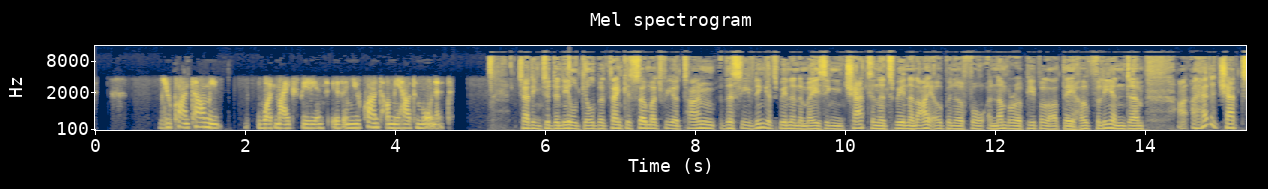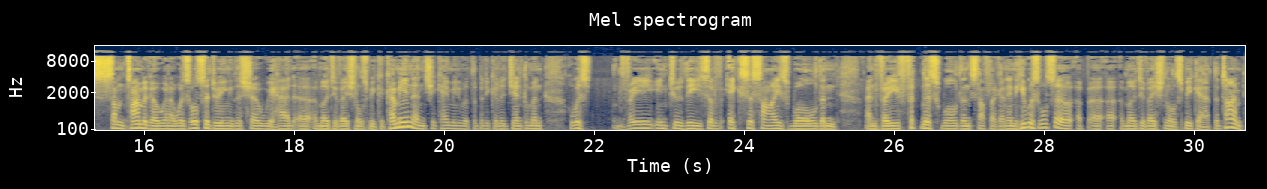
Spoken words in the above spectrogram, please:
You can't tell me what my experience is, and you can't tell me how to mourn it chatting to Danielle Gilbert. Thank you so much for your time this evening. It's been an amazing chat and it's been an eye opener for a number of people out there, hopefully. And um, I, I, had a chat some time ago when I was also doing the show. We had a, a motivational speaker come in and she came in with a particular gentleman who was very into the sort of exercise world and and very fitness world and stuff like that. And he was also a, a, a motivational speaker at the time.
